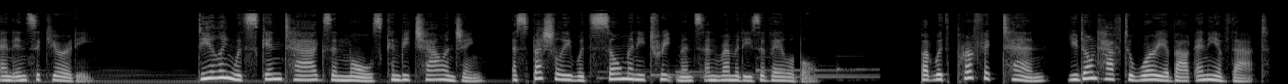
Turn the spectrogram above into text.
and insecurity. Dealing with skin tags and moles can be challenging, especially with so many treatments and remedies available. But with Perfect 10, you don't have to worry about any of that.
